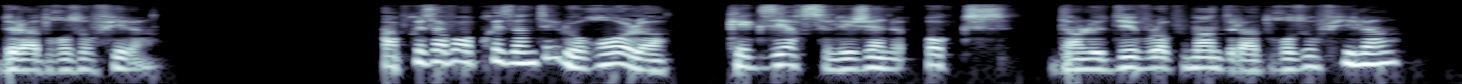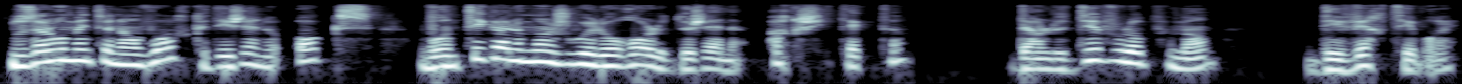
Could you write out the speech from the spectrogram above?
de la drosophile. Après avoir présenté le rôle qu'exercent les gènes OX dans le développement de la drosophile, nous allons maintenant voir que des gènes OX vont également jouer le rôle de gènes architectes dans le développement des vertébrés.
